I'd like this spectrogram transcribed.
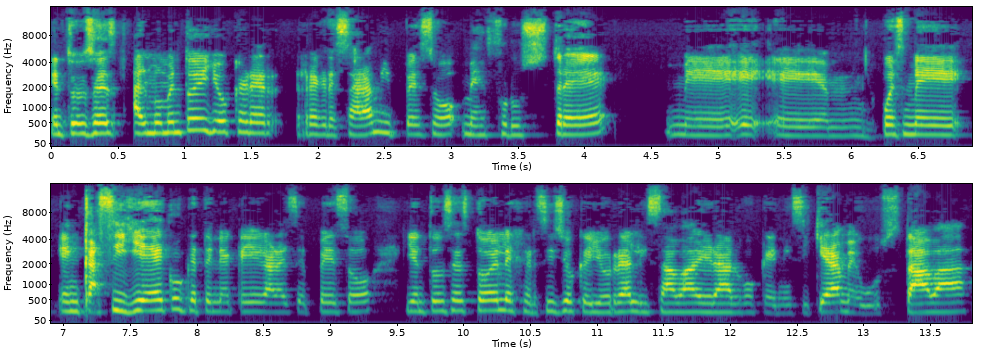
Entonces, al momento de yo querer regresar a mi peso, me frustré me, eh, em, pues me encasillé con que tenía que llegar a ese peso y entonces todo el ejercicio que yo realizaba era algo que ni siquiera me gustaba.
